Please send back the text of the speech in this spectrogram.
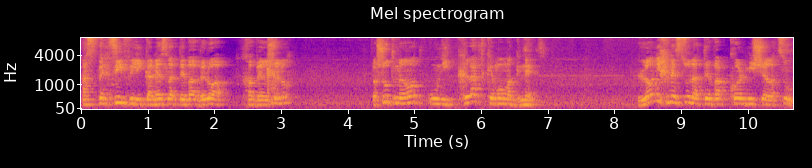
הספציפי להיכנס לתיבה ולא החבר שלו? פשוט מאוד, הוא נקלט כמו מגנט. לא נכנסו לתיבה כל מי שרצו.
